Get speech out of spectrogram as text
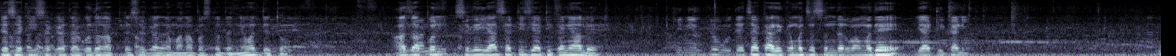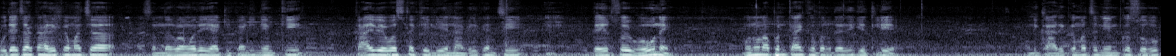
त्यासाठी सगळ्यात अगोदर आपल्या सगळ्यांना मनापासून धन्यवाद देतो. आज आपण सगळे यासाठीच या ठिकाणी आलोय की नेमकं उद्याच्या कार्यक्रमाच्या संदर्भामध्ये या ठिकाणी उद्याच्या कार्यक्रमाच्या संदर्भामध्ये या ठिकाणी नेमकी काय व्यवस्था केली आहे नागरिकांची गैरसोय होऊ नये म्हणून आपण काय खबरदारी घेतली आहे आणि कार्यक्रमाचं नेमकं स्वरूप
